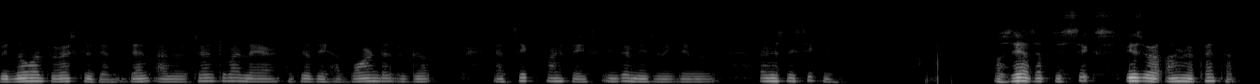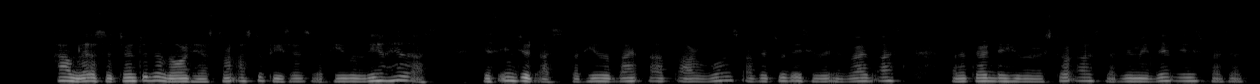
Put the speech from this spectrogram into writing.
with no one to rescue them. Then I will return to my lair until they have borne guilt and seek my face. In their misery they will earnestly seek me. Hosea chapter 6 Israel unrepentant. Come, let us return to the Lord. He has torn us to pieces, but he will heal us. He has injured us, but he will bind up our wounds. After two days he will revive us. On the third day he will restore us, that we may live in his presence.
